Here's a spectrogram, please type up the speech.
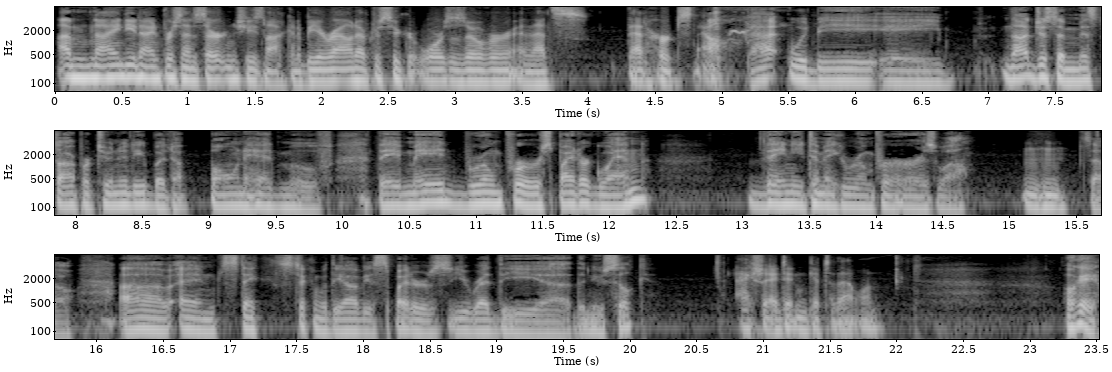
I'm 99% certain she's not going to be around after Secret Wars is over, and that's that hurts now. That would be a not just a missed opportunity, but a bonehead move. They made room for Spider Gwen. They need to make room for her as well. Mm-hmm. So, uh, and stick, sticking with the obvious spiders, you read the uh, the new Silk. Actually, I didn't get to that one. Okay,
